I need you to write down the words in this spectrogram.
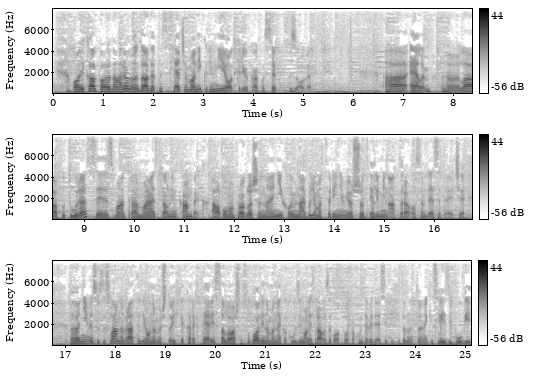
Oni kao pa naravno da, da te se sećam, a nikad im nije otkrio kako se zove. Elem. La Futura se smatra majestralnim comeback albumom. Proglašena je njihovim najboljim ostvarinjem još od Eliminatora 83. Uh, njime su se slavno vratili onome što ih je karakterisalo, a što su godinama nekako uzimali zdravo za gotovo tokom 90-ih i to, to je neki slizi bugi,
